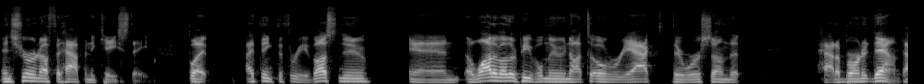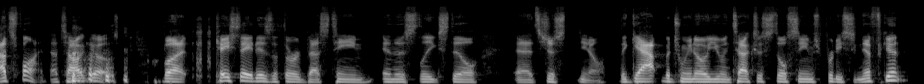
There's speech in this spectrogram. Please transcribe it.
And sure enough, it happened to K State. But I think the three of us knew and a lot of other people knew not to overreact. There were some that had to burn it down. That's fine. That's how it goes. but K State is the third best team in this league still. And it's just, you know, the gap between OU and Texas still seems pretty significant.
